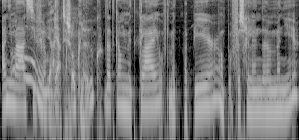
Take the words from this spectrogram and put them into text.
animatiefilm. Oh, ja, ja, dat is ook leuk. Dat kan met klei of met papier op verschillende manieren.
